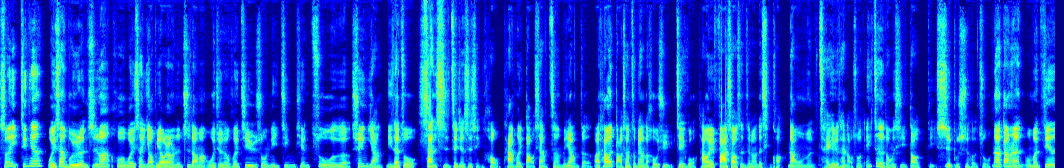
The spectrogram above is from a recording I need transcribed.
所以今天为善不欲人知吗？或为善要不要让人知道吗？我觉得会基于说，你今天做了宣扬你在做善事这件事情后，它会导向怎么样的啊？它会导向怎么样的后续结果？它会发酵成怎么样的情况？那我们才可以探讨说，哎，这个东西到底适不适合做？那当然，我们今天。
